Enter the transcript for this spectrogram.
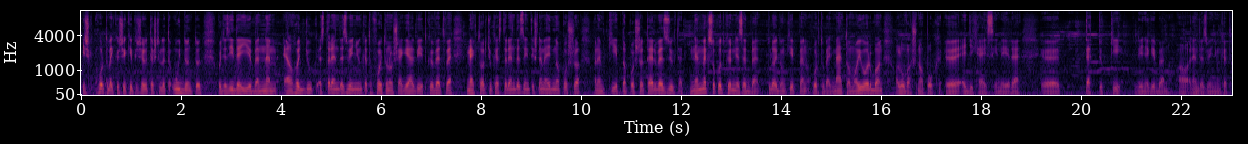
és Hortobágy község képviselőtestülete úgy döntött, hogy az idei évben nem elhagyjuk ezt a rendezvényünket, a folytonosság elvét követve megtartjuk ezt a rendezvényt, és nem egy naposra, hanem két naposra tervezzük, tehát nem megszokott környezetben, tulajdonképpen Hortobágy Máta Majorban a lovas napok egyik helyszínére tettük ki lényegében a rendezvényünket.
